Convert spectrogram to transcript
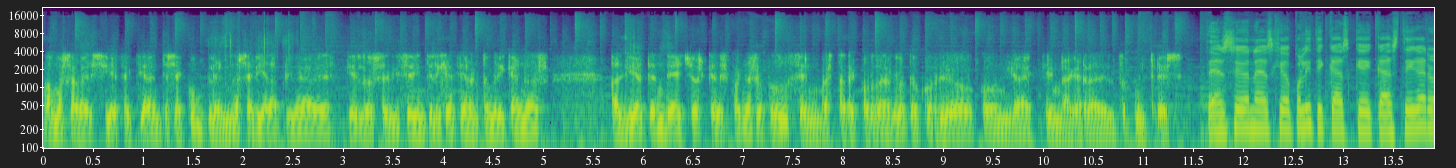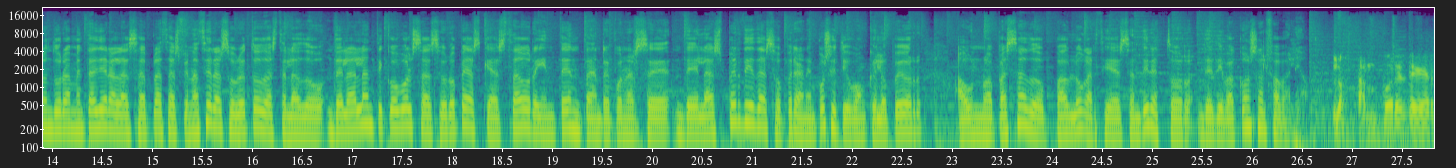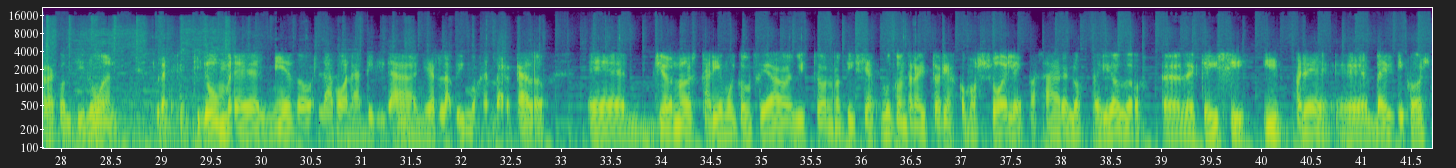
Vamos a ver si efectivamente se cumplen. No sería la primera vez que los servicios de inteligencia norteamericanos advierten de hechos que después no se producen. Basta recordar lo que ocurrió con Irak en la guerra del 2003. Tensiones geopolíticas que castigaron duramente ayer a las plazas financieras, sobre todo hasta el lado del Atlántico. Bolsas europeas que hasta ahora intentan reponerse de las pérdidas operan en positivo, aunque lo peor aún no ha pasado. Pablo García es el director de Divacons Alfavalio. Los tambores de guerra continúan. La incertidumbre, el miedo, la volatilidad. Ayer la vimos en mercado eh, yo no estaría muy confiado. He visto noticias muy contradictorias, como suele pasar en los periodos eh, de crisis y pre-bélicos,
